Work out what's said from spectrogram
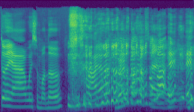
对呀、啊，为什么呢？啥呀？刚刚说吗？哎哎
